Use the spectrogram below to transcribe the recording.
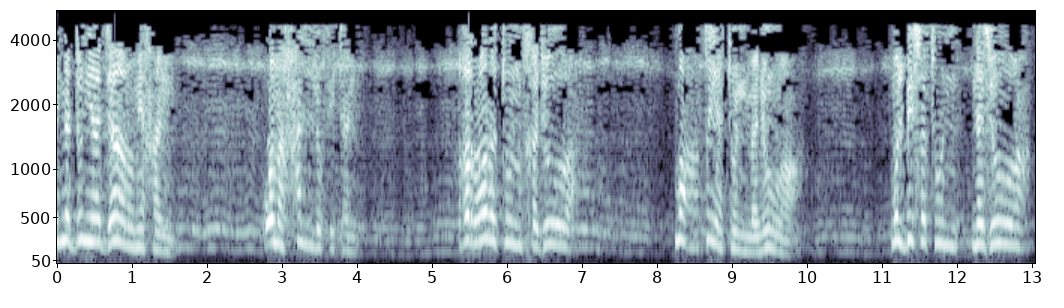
إن الدنيا دار محن ومحل فتن غرارة خدوع معطية منوع ملبسة نزوع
